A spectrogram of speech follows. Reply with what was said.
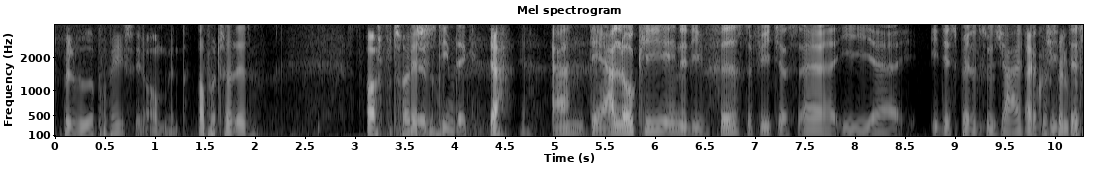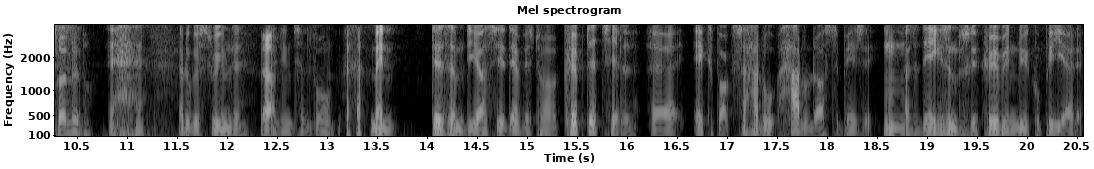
spille videre på PC og omvendt. Og på toilettet. Også på Med toilettet. sit Steam Deck. Ja, det er low-key en af de fedeste features uh, i, uh, i det spil, synes jeg. At kunne spille det, på toilettet. og du kan streame det Ja. ja. til din telefon. Men det, som de også siger, det er, at hvis du har købt det til uh, Xbox, så har du, har du det også til PC. Mm. Altså, det er ikke sådan, du skal købe en ny kopi af det.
